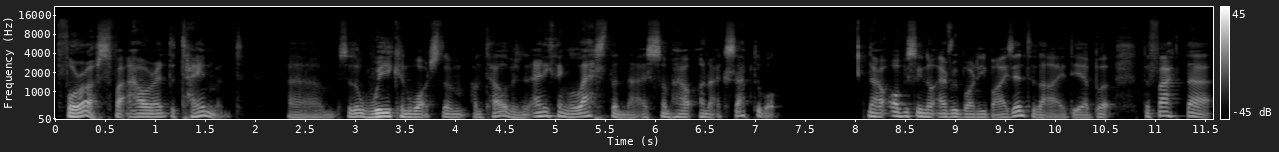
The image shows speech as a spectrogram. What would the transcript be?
for us, for our entertainment, um, so that we can watch them on television. Anything less than that is somehow unacceptable. Now, obviously, not everybody buys into that idea, but the fact that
